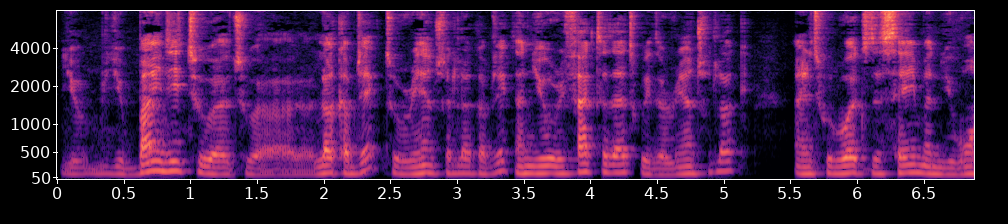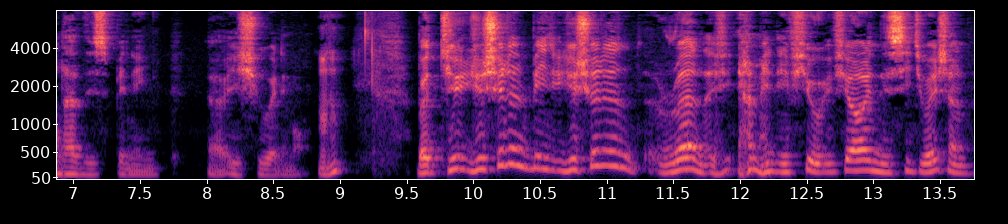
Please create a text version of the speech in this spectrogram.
you you bind it to a to a lock object to a reentrant lock object and you refactor that with a reentrant lock and it will work the same and you won't have this spinning uh, issue anymore. Mm-hmm. but you, you shouldn't be you shouldn't run. If, i mean if you if you are in this situation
